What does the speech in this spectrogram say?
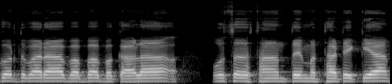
ਗੁਰਦੁਆਰਾ ਬਾਬਾ ਬਕਾਲਾ ਉਸ ਸਥਾਨ ਤੇ ਮੱਥਾ ਟੇਕਿਆ।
